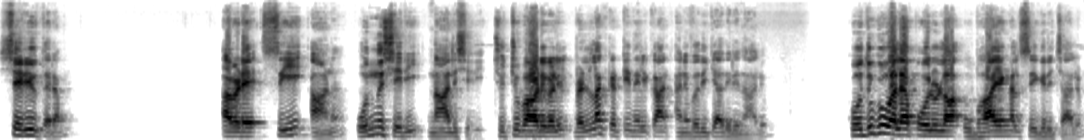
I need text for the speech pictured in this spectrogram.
ശരി ഉത്തരം അവിടെ സി ആണ്. ഒന്ന് ശരി നാല് ശരി. ചുറ്റുപാടുകളിൽ വെള്ളം കെട്ടി നിൽക്കാൻ അനുവദിക്കാതിരുന്നാലും കൊതുകുവല പോലുള്ള ഉപായങ്ങൾ സ്വീകരിച്ചാലും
